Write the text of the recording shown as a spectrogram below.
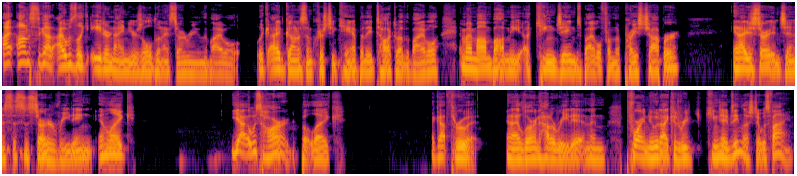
I honest to God, I was like eight or nine years old when I started reading the Bible. Like, I'd gone to some Christian camp and they talked about the Bible, and my mom bought me a King James Bible from the Price Chopper, and I just started in Genesis and started reading, and like, yeah, it was hard, but like, I got through it and I learned how to read it. And then before I knew it, I could read King James English and it was fine.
